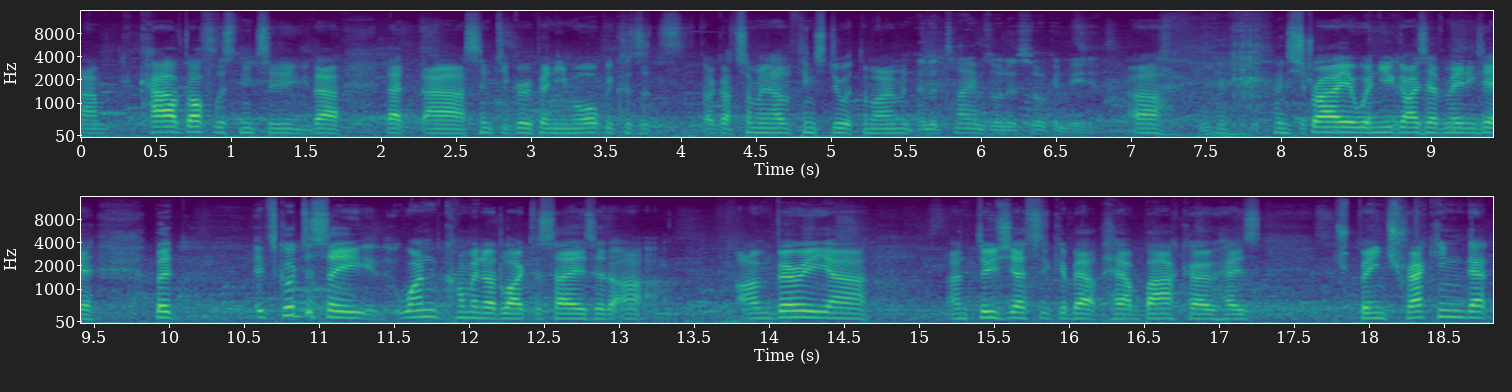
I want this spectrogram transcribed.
um, carved off listening to the, that uh, SMPTE group anymore because it's I've got so many other things to do at the moment. And the time zone is so convenient. Uh, in Australia, when you guys have meetings, yeah, but it's good to see. One comment I'd like to say is that I, I'm very uh, enthusiastic about how Barco has been tracking that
